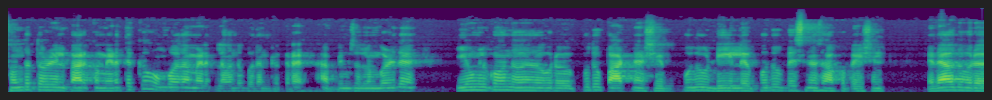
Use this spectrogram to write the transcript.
சொந்த தொழில் பார்க்கும் இடத்துக்கு ஒன்பதாம் இடத்துல வந்து புதன் இருக்கிறார் அப்படின்னு சொல்லும் பொழுது இவங்களுக்கும் வந்து ஒரு புது பார்ட்னர்ஷிப் புது டீலு புது பிஸ்னஸ் ஆக்குபேஷன் ஏதாவது ஒரு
